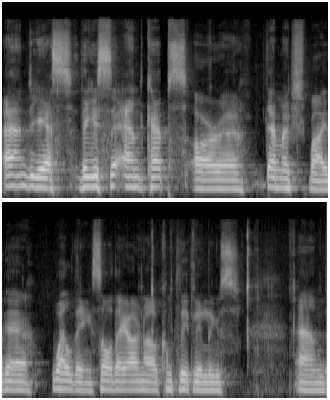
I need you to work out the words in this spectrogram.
And yes, these end caps are uh, damaged by the welding, so they are now completely loose. And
